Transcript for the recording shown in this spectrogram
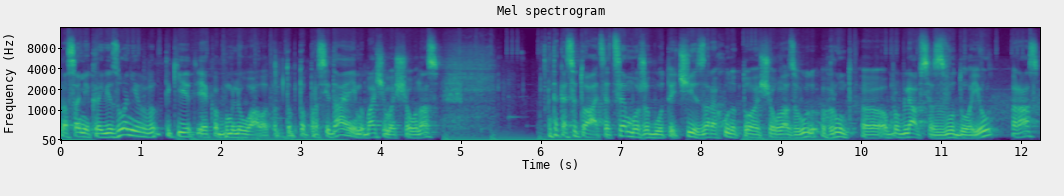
на самій краєвій зоні такі як обмалювало. Тобто просідає, і ми бачимо, що у нас. Така ситуація. Це може бути чи за рахунок того, що у нас ґрунт е, оброблявся з водою. Раз.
